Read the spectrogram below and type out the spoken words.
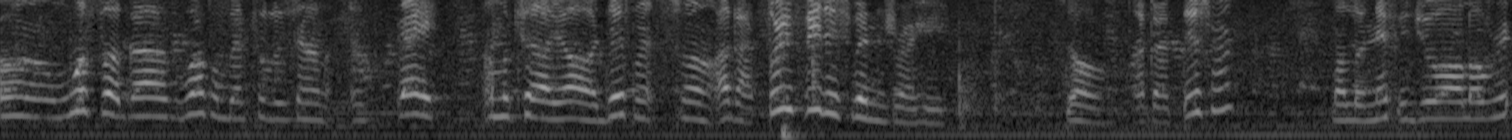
Um, what's up, guys? Welcome back to the channel. And today, I'm gonna tell y'all a different song. I got three fidget spinners right here. So, I got this one. My little nephew drew all over it.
